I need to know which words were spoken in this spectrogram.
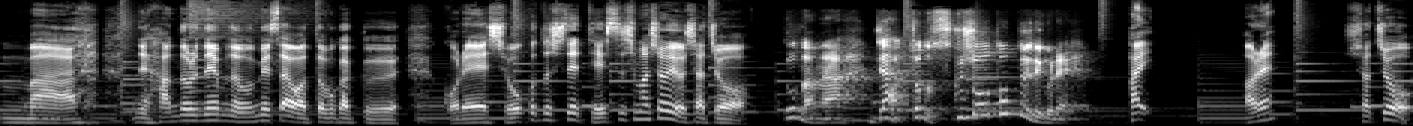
まあ、ね、ハンドルネームの梅さんはともかく、これ証拠として提出しましょうよ、社長。そうだなじゃあちょっとスクショを撮っといてくれあれ？社長、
